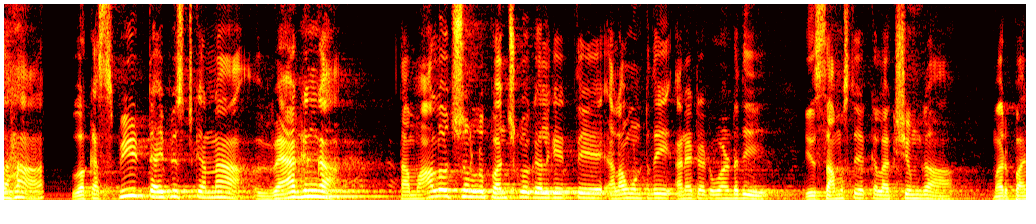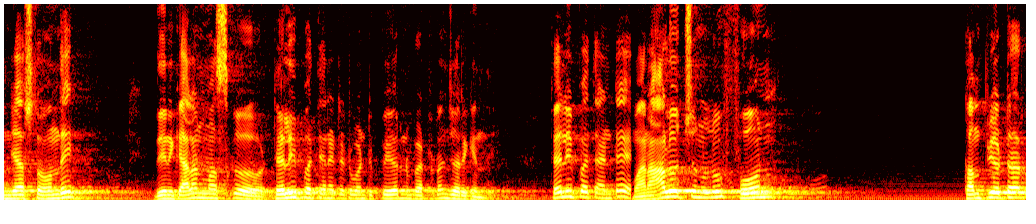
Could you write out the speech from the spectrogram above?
సహా ఒక స్పీడ్ టైపిస్ట్ కన్నా వేగంగా తమ ఆలోచనలు పంచుకోగలిగితే ఎలా ఉంటుంది అనేటటువంటిది ఈ సంస్థ యొక్క లక్ష్యంగా మరి పనిచేస్తూ ఉంది దీనికి ఎలన్ మస్క్ టెలిపతి అనేటటువంటి పేరును పెట్టడం జరిగింది. టెలిపతి అంటే మన ఆలోచనలు ఫోన్ కంప్యూటర్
